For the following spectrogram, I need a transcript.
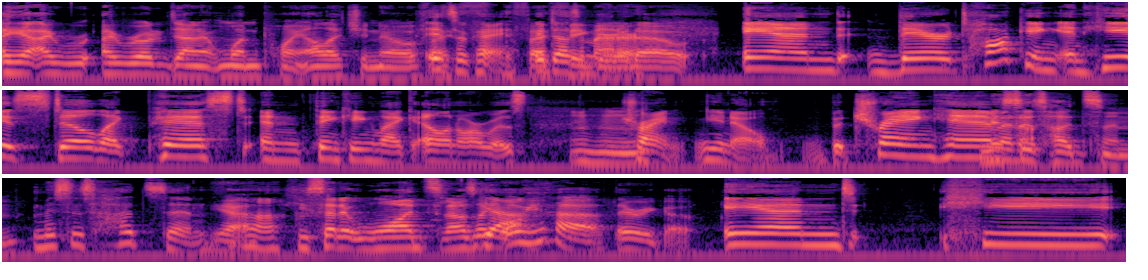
Yeah, I, I wrote it down at one point. I'll let you know if It's I, okay. if I it doesn't matter. it out. And they're talking, and he is still like pissed and thinking like Eleanor was trying, you know, betraying him. Mrs. And, Hudson. Mrs. Hudson. Yeah, uh-huh. he said it once, and I was like, Yeah. "Oh yeah, there we go." And he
